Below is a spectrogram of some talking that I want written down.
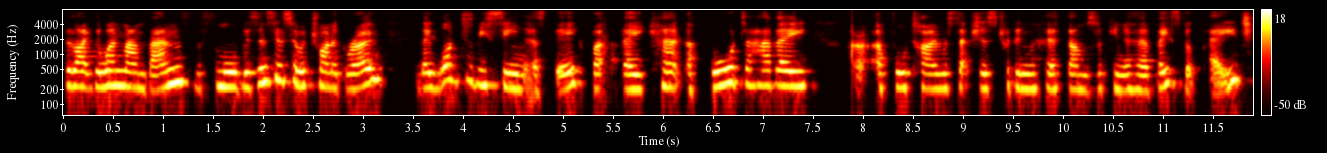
the like the one-man bands the small businesses who are trying to grow they want to be seen as big but they can't afford to have a a full-time receptionist twiddling her thumbs looking at her facebook page.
